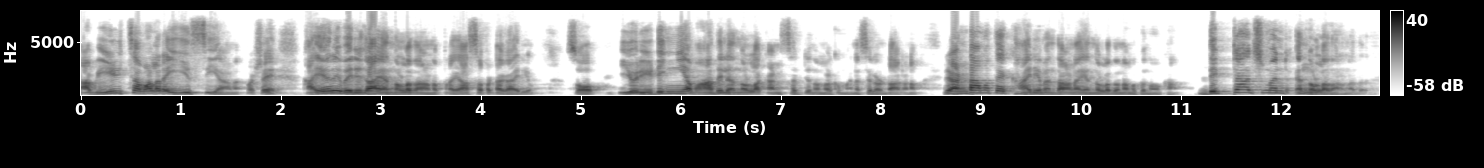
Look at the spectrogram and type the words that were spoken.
ആ വീഴ്ച വളരെ ഈസിയാണ്. പക്ഷേ കയറി വരിക എന്നുള്ളതാണ് പ്രയാസപ്പെട്ട കാര്യം. സോ ഈ ഒരു ഇടുങ്ങിയ വാതിൽ എന്നുള്ള കൺസെപ്റ്റ് നമുക്ക് മനസ്സിലുണ്ടാകണം. രണ്ടാമത്തെ കാര്യം എന്താണ് എന്നുള്ളത് നമുക്ക് നോക്കാം. ഡിറ്റാച്ച്മെന്റ് എന്നുള്ളതാണത്.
